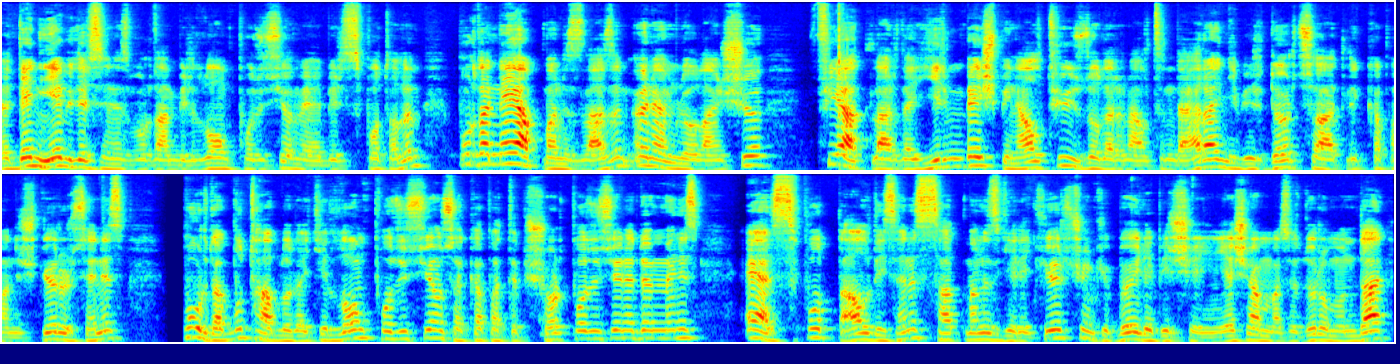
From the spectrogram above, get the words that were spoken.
e, deneyebilirsiniz buradan bir long pozisyon veya bir spot alım. Burada ne yapmanız lazım? Önemli olan şu fiyatlarda 25.600 doların altında herhangi bir 4 saatlik kapanış görürseniz burada bu tablodaki long pozisyonsa kapatıp short pozisyona dönmeniz eğer spot da aldıysanız satmanız gerekiyor. Çünkü böyle bir şeyin yaşanması durumunda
